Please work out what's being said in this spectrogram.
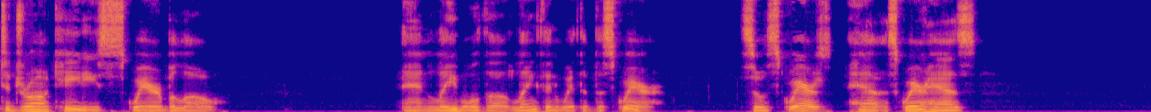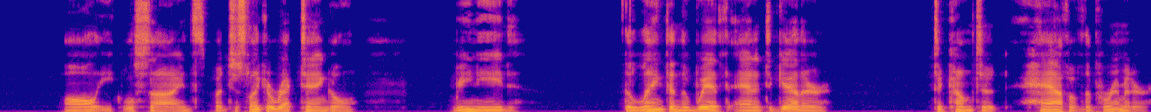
to draw Katie's square below and label the length and width of the square. So squares have, a square has all equal sides, but just like a rectangle, we need the length and the width added together to come to half of the perimeter.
